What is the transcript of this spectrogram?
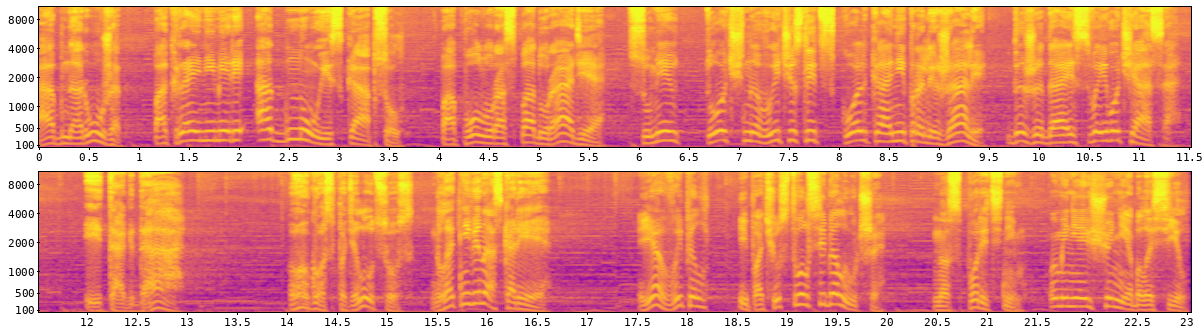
обнаружат по крайней мере одну из капсул. По полураспаду радия сумеют точно вычислить, сколько они пролежали, дожидаясь своего часа – и тогда... О, господи, Луциус, глотни вина скорее!» Я выпил и почувствовал себя лучше. Но спорить с ним у меня еще не было сил.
